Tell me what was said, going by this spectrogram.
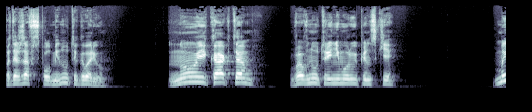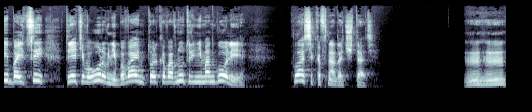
Подождав с полминуты, говорю. «Ну и как там во внутреннем Урюпинске?» Мы, бойцы третьего уровня, бываем только во внутренней Монголии. Классиков надо читать. Угу.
